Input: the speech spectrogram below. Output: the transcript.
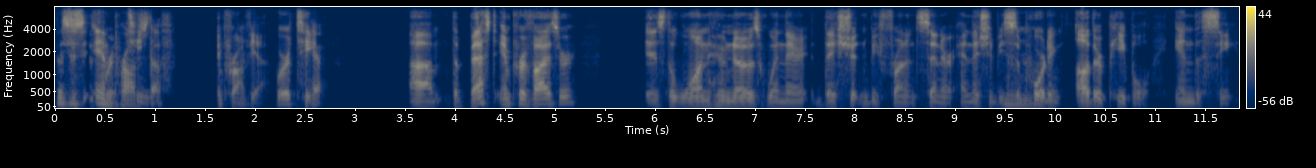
This is Because we're a improv stuff. Improv, yeah. We're a team. Yeah. Um, the best improviser is the one who knows when they they shouldn't be front and center and they should be Mhm. supporting other people in the scene.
